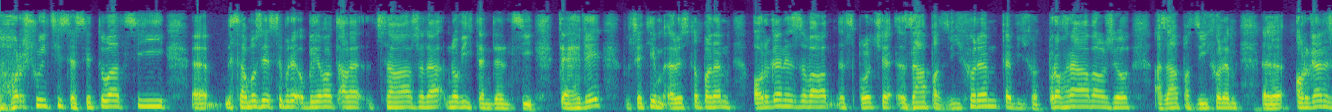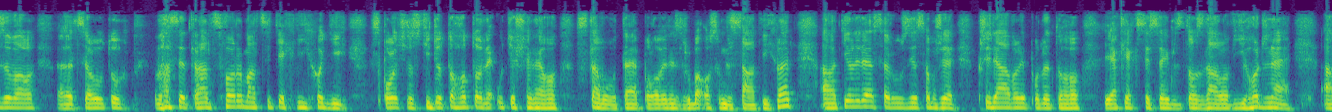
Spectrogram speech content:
horšující se situací e, samozřejmě se bude objevovat ale celá řada nových tendencí. Tehdy před tím listopadem organizoval společně Západ s Východem, ten Východ prohrával, že jo, a Západ s Východem e, organizoval celou tu vlastně transformaci těch východních společností do tohoto neutěšeného stavu té poloviny zhruba 80. let a ti lidé se různě samozřejmě přidávali podle toho, jak, jak se jim to zdálo výhodné a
